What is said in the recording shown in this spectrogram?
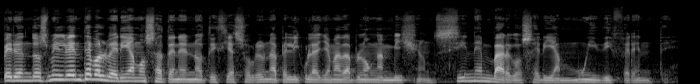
Pero en 2020 volveríamos a tener noticias sobre una película llamada Blonde Ambition, sin embargo sería muy diferente.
